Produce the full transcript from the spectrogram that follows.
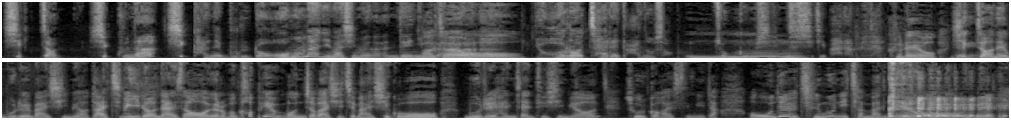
식전, 식후나 식간에 물을 너무 많이 마시면 안 되니까 맞아요. 여러 차례 나눠서 음. 조금씩 드시기 바랍니다. 그래요. 네. 식전에 물을 마시면 또 아침에 일어나서 여러분 커피 먼저 마시지 마시고 물을 한 잔 드시면 좋을 것 같습니다. 어, 오늘 질문이 참 많네요. 네.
